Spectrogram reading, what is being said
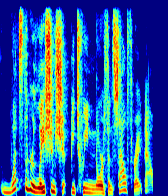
what's the relationship between north and south right now?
